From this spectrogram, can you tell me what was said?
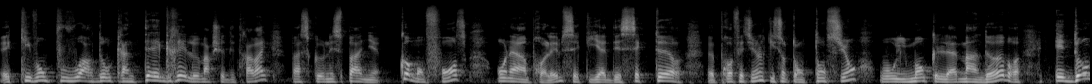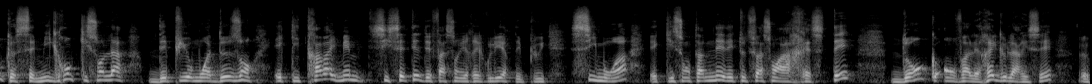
et qui vont pouvoir donc intégrer le marché du travail parce qu'en Espagne, comme en France, on a un problème, c'est qu'il y a des secteurs euh, professionnels qui sont en tension, où il manque la main-d'œuvre. Et donc, ces migrants qui sont là depuis au moins deux ans et qui travaillent, même si c'était de façon irrégulière depuis six mois, et qui sont amenés de toute façon à rester, donc on va les régulariser euh,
